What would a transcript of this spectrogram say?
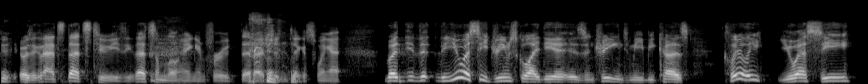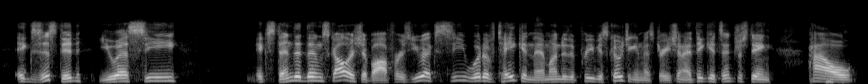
it was like, that's that's too easy. That's some low hanging fruit that I shouldn't take a swing at. But the, the USC Dream School idea is intriguing to me because clearly USC existed. USC extended them scholarship offers, USC would have taken them under the previous coaching administration. I think it's interesting how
